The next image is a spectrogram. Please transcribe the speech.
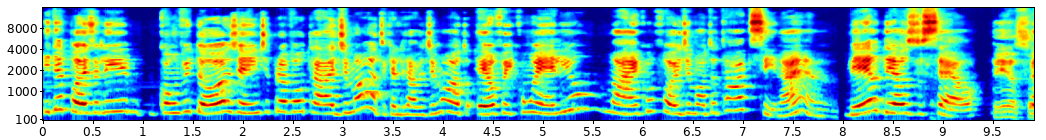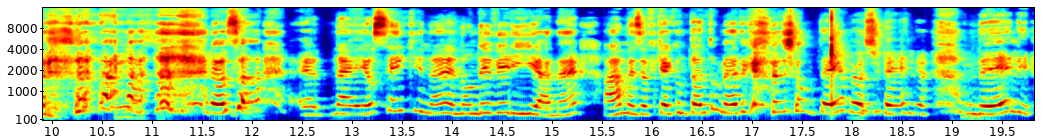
E depois ele convidou a gente para voltar de moto, que ele tava de moto. Eu fui com ele e o Michael foi de mototáxi, né? Meu Deus do céu. Tenso, tenso. eu só, eu, né, eu sei que, né, não deveria, né? Ah, mas eu fiquei com tanto medo que eu juntei o meu joelho nele,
